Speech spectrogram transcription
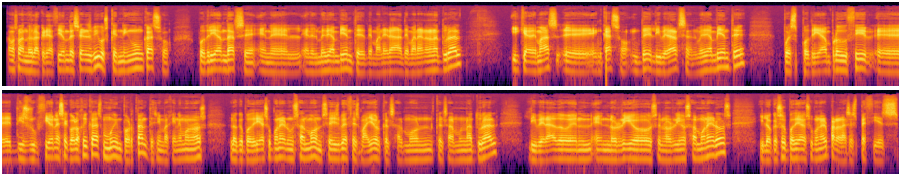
Estamos hablando de la creación de seres vivos que en ningún caso podrían darse en el, el medio ambiente de manera, de manera natural y que además, eh, en caso de liberarse en el medio ambiente, pues podrían producir eh, disrupciones ecológicas muy importantes. Imaginémonos lo que podría suponer un salmón seis veces mayor que el salmón que el salmón natural, liberado en, en los ríos en los ríos salmoneros y lo que eso podría suponer para las especies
